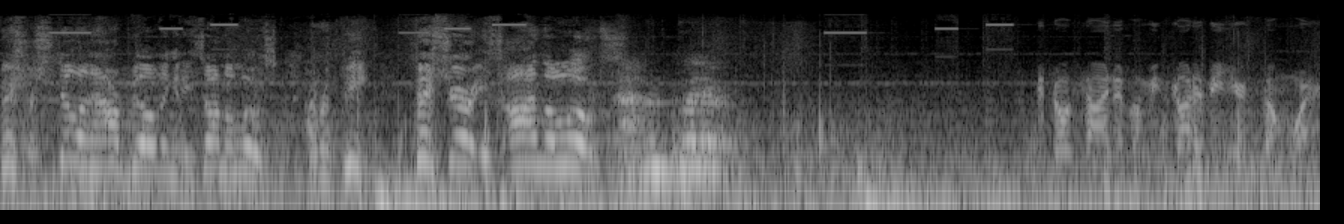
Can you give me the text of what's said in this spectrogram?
Fisher's still in our building and he's on the loose. I repeat, Fisher is on the loose. Bathroom clear. No sign of him. He's gotta be here somewhere.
